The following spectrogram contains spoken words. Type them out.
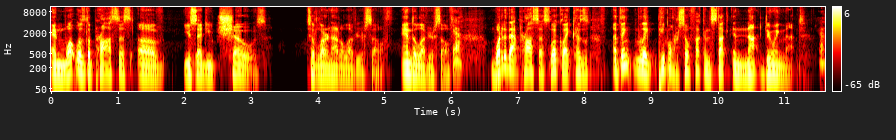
And what was the process of? You said you chose to learn how to love yourself and to love yourself. Yeah. What did that process look like? Because I think like people are so fucking stuck in not doing that. Yeah.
